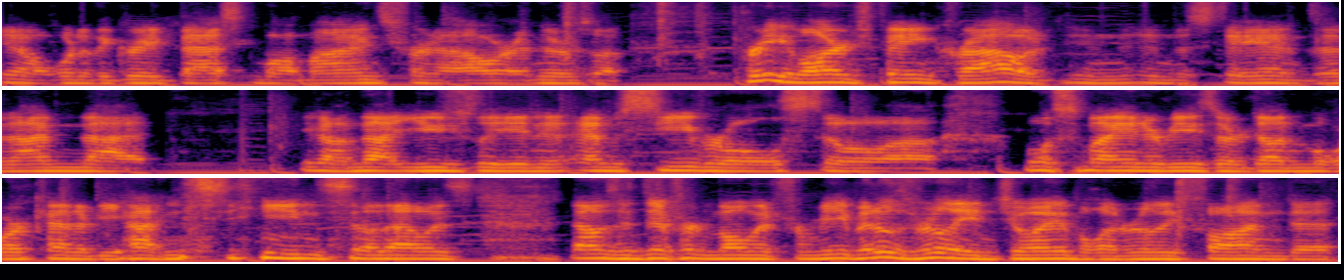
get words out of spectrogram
you know one of the great basketball minds for an hour, and there was a pretty large paying crowd in in the stands, and I'm not you know, I'm not usually in an MC role, so uh, most of my interviews are done more kind of behind the scenes. So that was that was a different moment for me, but it was really enjoyable and really fun to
